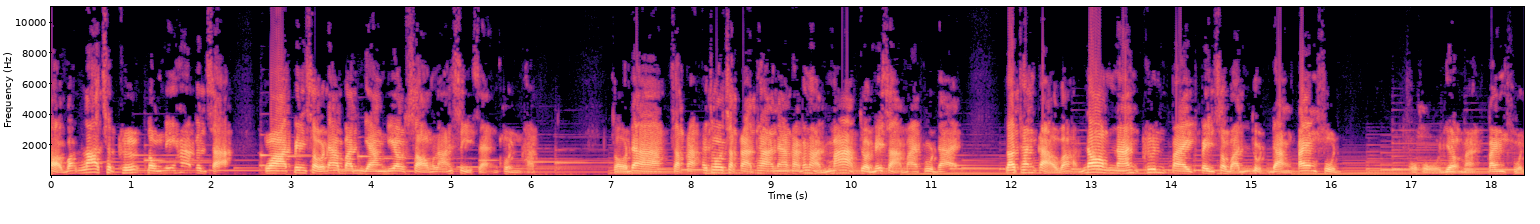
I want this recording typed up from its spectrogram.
ตอบว่าราชคฤห์ตรงนี้ห้าพรรษา กว่าเป็นโสดาบันอย่างเดียวสองล้านสี่แสนคนครับ โสดาสกะไอโทษสกะทานาคาพระหลานมากจนไม่สามารถพูดได้ แล้วท่านกล่าวว่านอกนั้นขึ้นไปเป็นสวรรค์หยุดดั่งแป้งฝุ่น โอ้โห เยอะมากแป้งฝุ่น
